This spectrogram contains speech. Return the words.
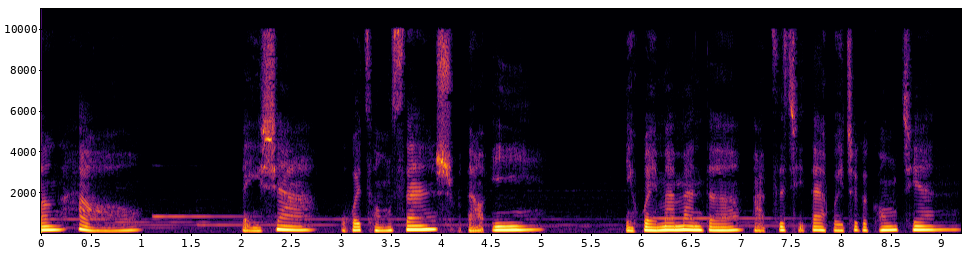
很好。等一下，我会从三数到一，你会慢慢的把自己带回这个空间。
